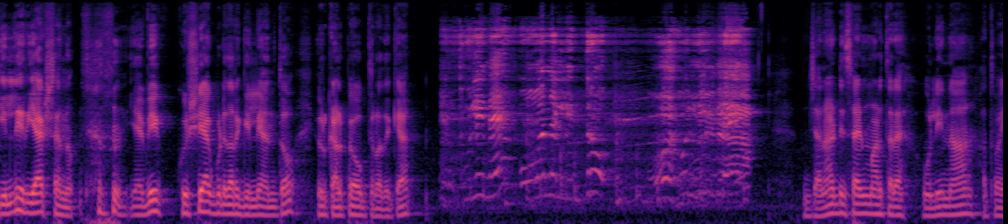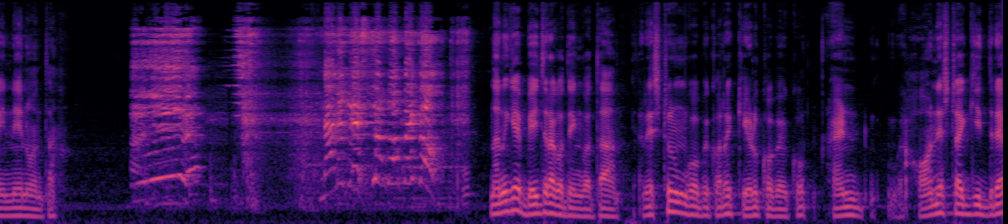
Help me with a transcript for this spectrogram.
ಗಿಲ್ಲಿ ರಿಯಾಕ್ಷನ್ನು ಹೆವಿ ಖುಷಿಯಾಗ್ಬಿಟ್ಟಿದ್ದಾರೆ ಗಿಲ್ಲಿ ಅಂತೂ. ಇವ್ರು ಕಳಪೆ ಹೋಗ್ತಿರೋದಕ್ಕೆ. ಜನ ಡಿಸೈಡ್ ಮಾಡ್ತಾರೆ ಹುಲಿನಾ ಅಥವಾ ಇನ್ನೇನು ಅಂತ ನನಗೆ ಎಷ್ಟು ಹೋಗ್ಬೇಕು ನನಗೆ ಬೇಜಾರಾಗೋದು ಹೆಂಗೆ ಗೊತ್ತಾ? ರೆಸ್ಟ್ ರೂಮ್ಗೆ ಹೋಗ್ಬೇಕಾದ್ರೆ ಕೇಳ್ಕೋಬೇಕು. ಆ್ಯಂಡ್ ಹಾನೆಸ್ಟಾಗಿದ್ದರೆ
